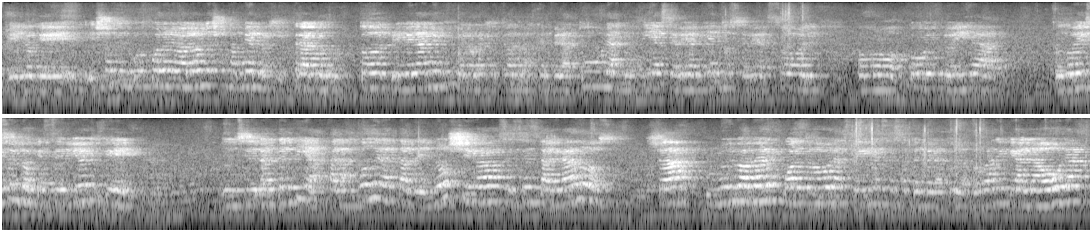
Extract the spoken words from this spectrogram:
Lo que ellos después fueron evaluando, ellos también registraron todo el primer año, fueron registrando las temperaturas, los días, si había viento, si había sol, cómo, cómo influía todo eso. Y lo que se vio es que si durante el día hasta las 2 de la tarde no llegaba a 60 grados, ya no iba a haber 4 horas seguidas esa temperatura, por más de que a la hora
